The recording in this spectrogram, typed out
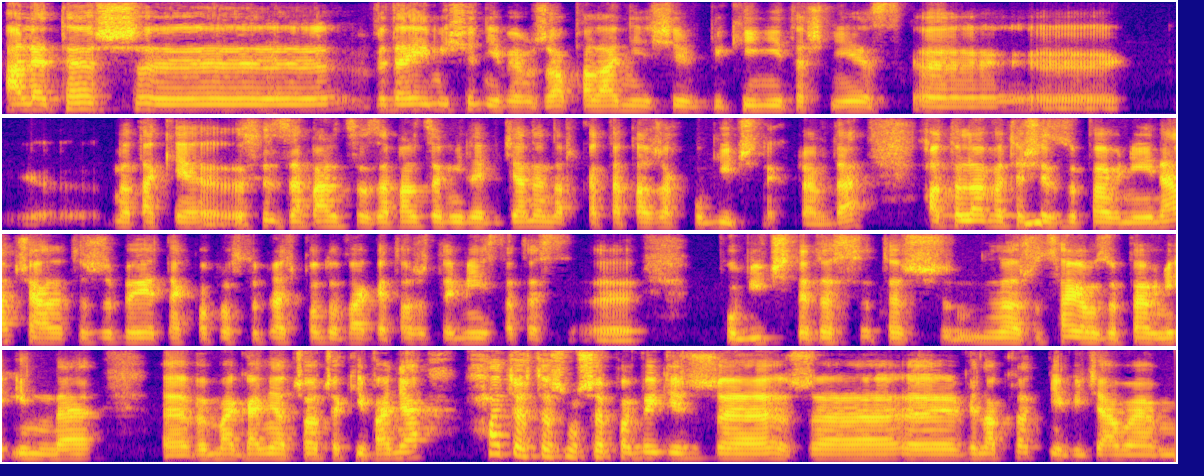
ale też yy, wydaje mi się, nie wiem, że opalanie się w bikini też nie jest yy, no takie za bardzo, za bardzo mile widziane na przykład na plażach publicznych, prawda? Hotelowe też jest zupełnie inaczej, ale też, żeby jednak po prostu brać pod uwagę to, że te miejsca też e, publiczne też, też narzucają zupełnie inne e, wymagania czy oczekiwania, chociaż też muszę powiedzieć, że, że e, wielokrotnie widziałem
